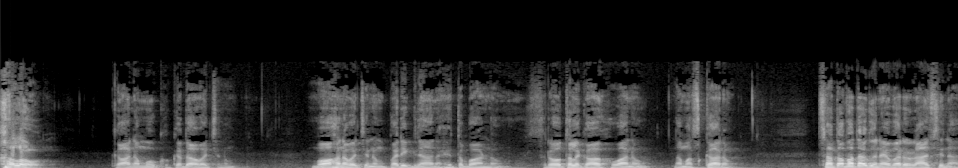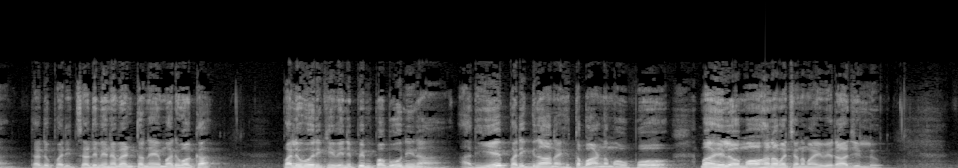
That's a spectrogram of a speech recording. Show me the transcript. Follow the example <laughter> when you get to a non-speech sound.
Hello. కానమూకు కథావచనం మోహనవచనం పరిజ్ఞాన హితబాండం శ్రోతలకు ఆహ్వానం నమస్కారం. చదవదగునెవరు రాసిన తదుపరి చదివిన వెంటనే మరువక పలువురికి వినిపింపబూనిన అది ఏ పరిజ్ఞాన హితబాండమవుపో మహిళ మోహనవచనమై విరాజిల్లు.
